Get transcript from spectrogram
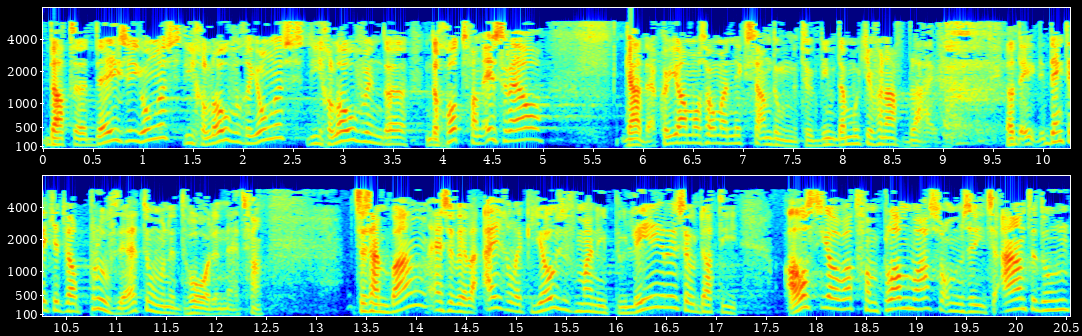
dat uh, deze jongens, die gelovige jongens, die geloven in de, de God van Israël, ja, daar kun je allemaal zomaar niks aan doen natuurlijk. Die, daar moet je vanaf blijven. Dat, ik denk dat je het wel proefde hè, toen we het hoorden net. Van, ze zijn bang en ze willen eigenlijk Jozef manipuleren zodat hij als hij al wat van plan was om ze iets aan te doen,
